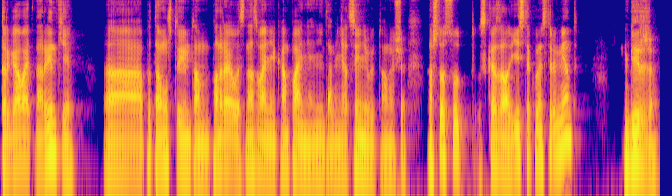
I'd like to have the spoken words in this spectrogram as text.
торговать на рынке, э, потому что им там понравилось название компании, они там не оценивают там еще. На что суд сказал, есть такой инструмент, биржа.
